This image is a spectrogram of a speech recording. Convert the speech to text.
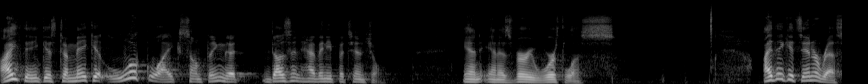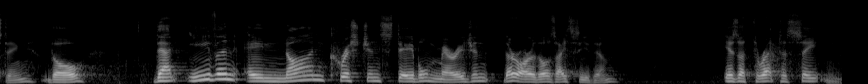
I think, is to make it look like something that doesn't have any potential and, and is very worthless. I think it's interesting, though, that even a non Christian stable marriage, and there are those, I see them, is a threat to Satan.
